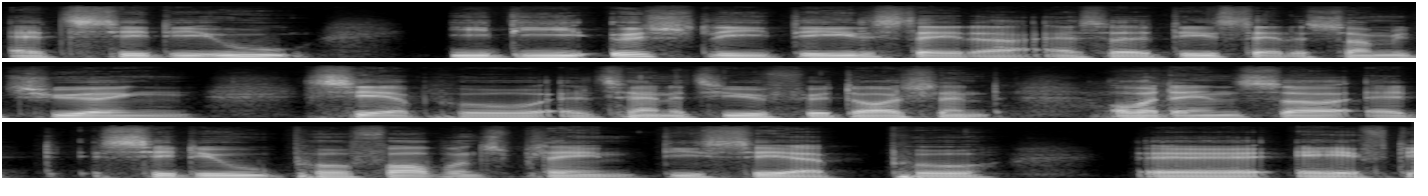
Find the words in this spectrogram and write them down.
at CDU i de østlige delstater, altså delstater som i Thüringen, ser på Alternative for Deutschland, og hvordan så at CDU på forbundsplan, de ser på øh, AfD.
